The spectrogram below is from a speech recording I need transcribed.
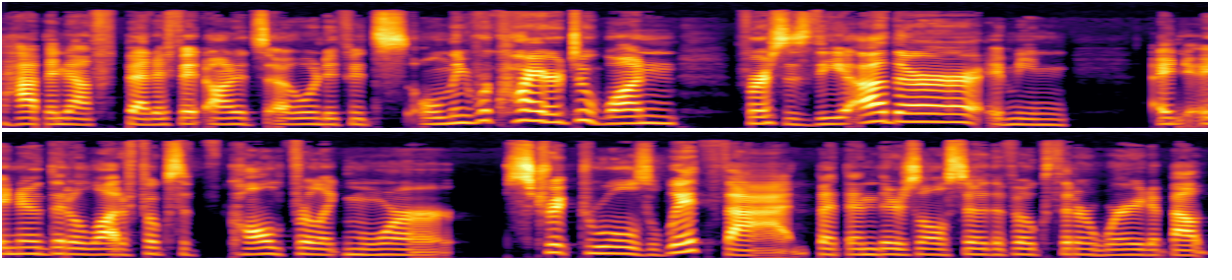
have enough benefit on its own if it's only required to one versus the other? I mean, I, I know that a lot of folks have called for like more strict rules with that, but then there's also the folks that are worried about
